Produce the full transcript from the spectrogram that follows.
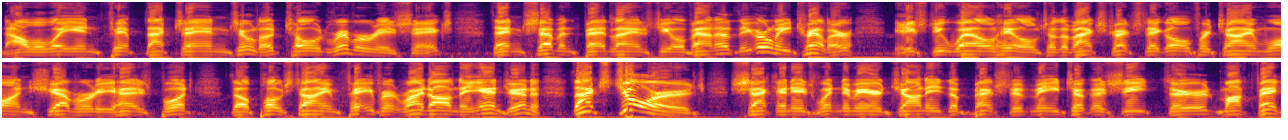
Now away in fifth, that's Anzula. Toad River is sixth. Then seventh, Badlands Giovanna. The early trailer is Well Hill. To the backstretch they go for time one. Cheverie has put the post time favorite right on the engine. That's George. Second is Windermere Johnny. The best of me took a seat third. Mark Vegas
